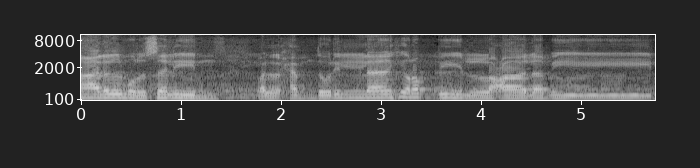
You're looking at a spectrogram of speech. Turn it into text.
على المرسلين والحمد لله رب العالمين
